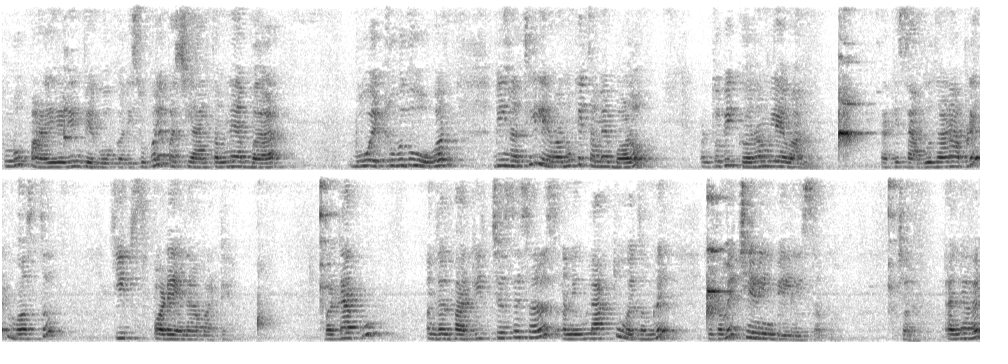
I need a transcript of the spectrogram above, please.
થોડું પાણી રેડીને ભેગો કરીશું. ભલે પછી હાલ તમને બહાર બહુ એટલું બધું ઓવર બી નથી લેવાનું કે તમે બળો, પણ તો બી ગરમ લેવાનું. કારણ કે સાબુદાણા આપણે મસ્ત ચિપ્સ પડે એના માટે. બટાકું અંદર ભાગી જ જશે સરસ અને એવું લાગતું હોય તમને, તો તમે છીણીને બી લઈ શકો. ચલો અને હવે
